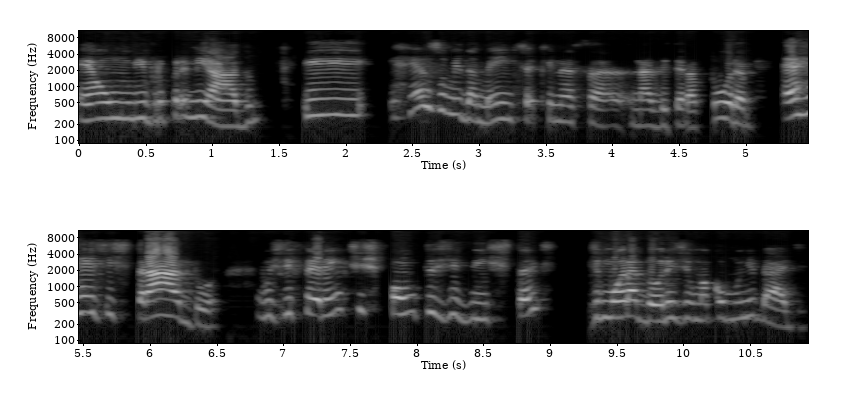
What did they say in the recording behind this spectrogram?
é um livro premiado e, resumidamente, aqui nessa na literatura, é registrado os diferentes pontos de vista de moradores de uma comunidade,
